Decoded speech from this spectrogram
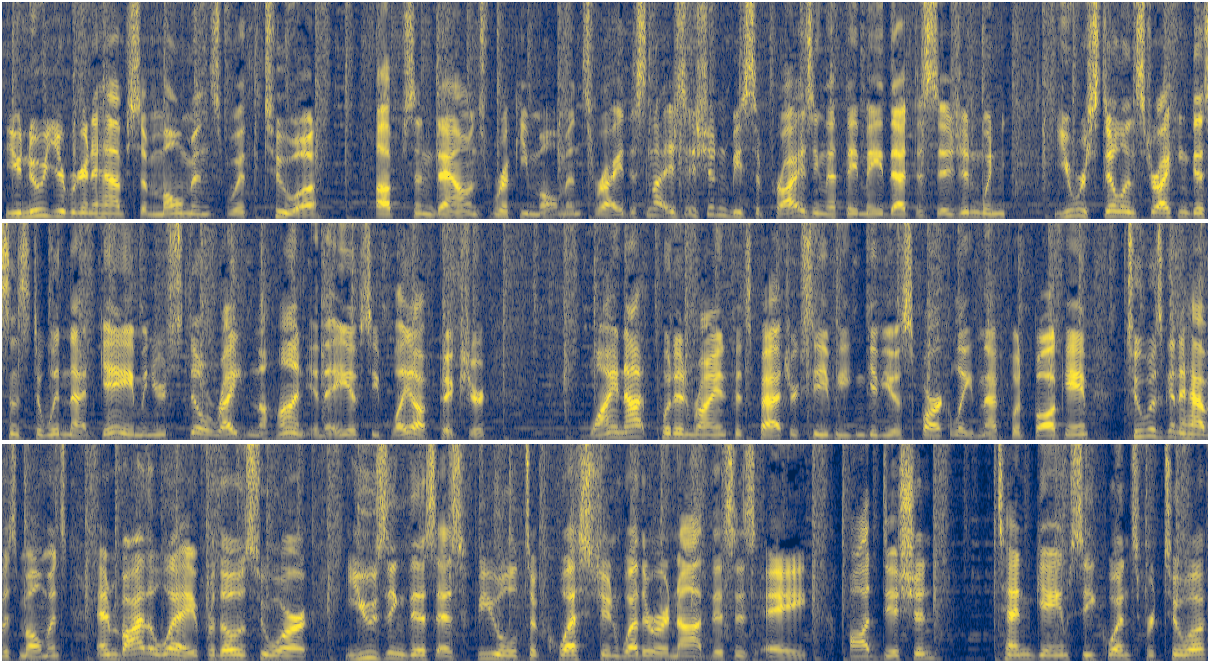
you knew you were going to have some moments with Tua, ups and downs, rookie moments, right? It's not. It shouldn't be surprising that they made that decision when you were still in striking distance to win that game, and you're still right in the hunt in the AFC playoff picture. Why not put in Ryan Fitzpatrick, see if he can give you a spark late in that football game? Tua's going to have his moments. And by the way, for those who are using this as fuel to question whether or not this is a audition 10 game sequence for Tua,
